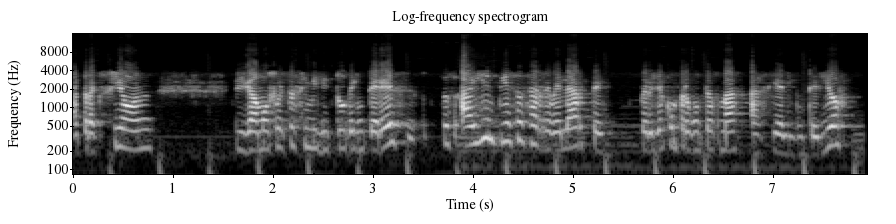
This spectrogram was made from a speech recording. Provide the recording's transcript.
atracción, digamos, o esta similitud de intereses. Entonces ahí empiezas a revelarte pero ya con preguntas más hacia el interior.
